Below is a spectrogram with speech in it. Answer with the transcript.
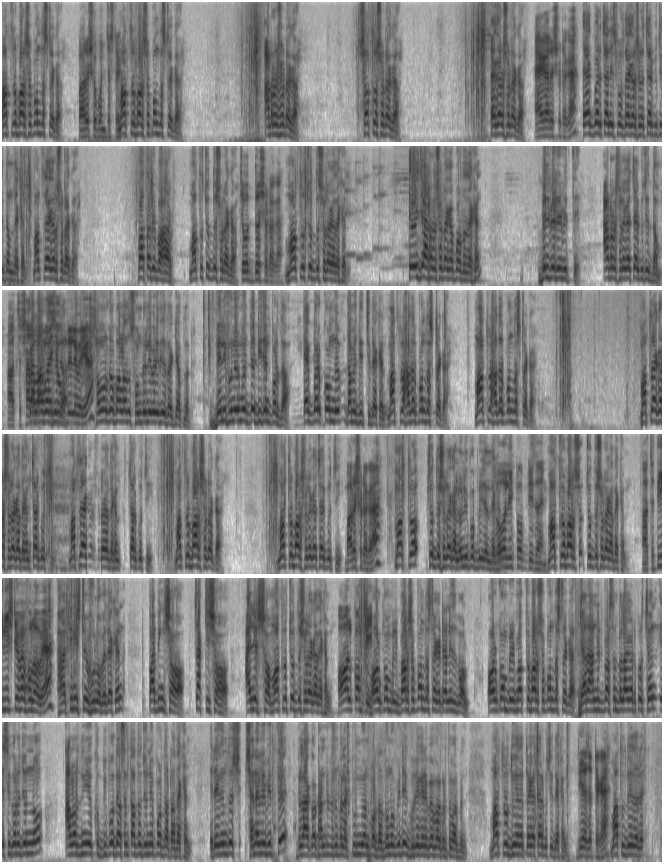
মাত্র বারোশো পঞ্চাশ টাকা। বারোশো পঞ্চাশ টাকা। মাত্র বারোশো পঞ্চাশ টাকা। আঠারোশো টাকা। সতেরোশো টাকা। এগারোশো টাকা। এগারোশো টাকা। একবার চাইনিজ পর্দা এগারোশো টাকা। চার কুচির দাম দেখেন মাত্র এগারোশো টাকা। পাতারে বাহার মাত্র চোদ্দোশো টাকা। চোদ্দোশো টাকা। মাত্র চোদ্দোশো টাকা দেখেন। এই যে আঠারোশো টাকা পর্দা দেখেন বেলবেটের ভিত্তে। আঠারোশো টাকা চার কুচির দাম। আচ্ছা হ্যাঁ? সমগ্র বাংলাদেশ হোম ডেলিভারি দিয়ে থাকি আপনার। বেলি ফুলের মধ্যে ডিজাইন পর্দা। একবার কম দামে দিচ্ছি দেখেন। মাত্র হাজার পঞ্চাশ টাকা। মাত্র হাজার পঞ্চাশ টাকা। মাত্র এগারোশো টাকা দেখেন চার কুচি। মাত্র এগারোশো টাকা দেখেন চার কুচি। মাত্র বারোশো টাকা। মাত্র বারোশো টাকা চার কুচি। বারোশো টাকা হ্যাঁ? মাত্র চোদ্দশো টাকা ললিপপ ডিজাইন দেখেন। ললিপপ ডিজাইন মাত্র বারোশো চোদ্দশো টাকা দেখেন। আচ্ছা তিন স্টেপে ফুল হবে হ্যাঁ? হ্যাঁ তিন স্টেপ ফুল হবে দেখেন। পাইপিং সহ চাকরি সহ আইলেট সহ মাত্র চোদ্দোশো টাকা দেখেন। অল কমপ্লিট অল কমপ্লিট বারোশো পঞ্চাশ টাকা টেনিস বল অল কমপ্লিট মাত্র বারোশো পঞ্চাশ টাকা। যারা হান্ড্রেড পার্সেন্ট ব্ল্যাক করছেন এসি ঘরের জন্য আলোর নিয়ে খুব বিপদে আছেন তাদের জন্য পর্দাটা দেখেন। এটা কিন্তু চ্যানেলের ভিত্তে black out hundred percent black two one পর্দা। দোনো পিঠে ঘুরে ঘুরে ব্যবহার করতে পারবেন। মাত্র দুই হাজার টাকা চার কুচি দেখেন। দুই হাজার টাকা? মাত্র দুই হাজার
